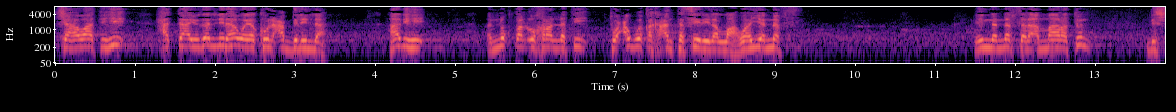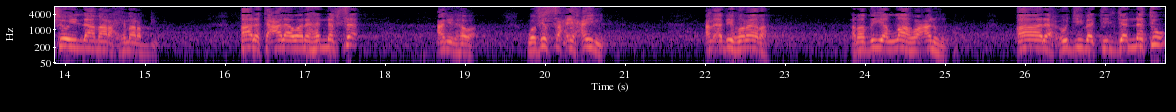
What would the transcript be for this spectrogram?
شهواته حتى يذللها ويكون عبد لله. هذه النقطة الأخرى التي تعوقك عن تسير إلى الله وهي النفس. إن النفس لأمارة بالسوء إلا ما رحم ربي. قال تعالى ونهى النفس عن الهوى. وفي الصحيحين عن أبي هريرة رضي الله عنه قال حجبت الجنة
